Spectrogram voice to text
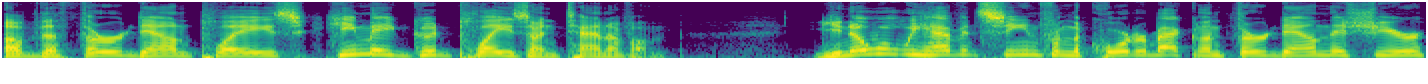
of the third down plays, he made good plays on 10 of them. You know what we haven't seen from the quarterback on third down this year?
